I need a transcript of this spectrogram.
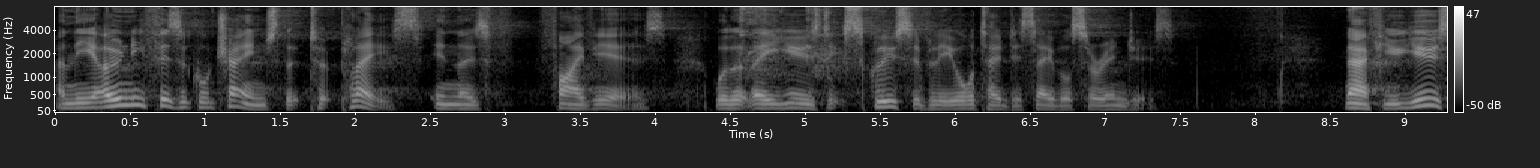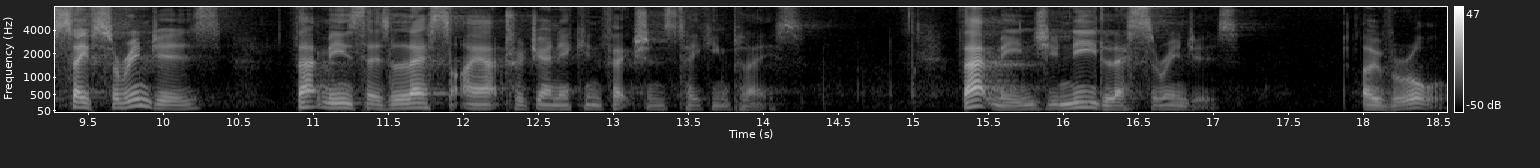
And the only physical change that took place in those five years were that they used exclusively auto-disable syringes. Now, if you use safe syringes, that means there's less iatrogenic infections taking place. That means you need less syringes overall.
